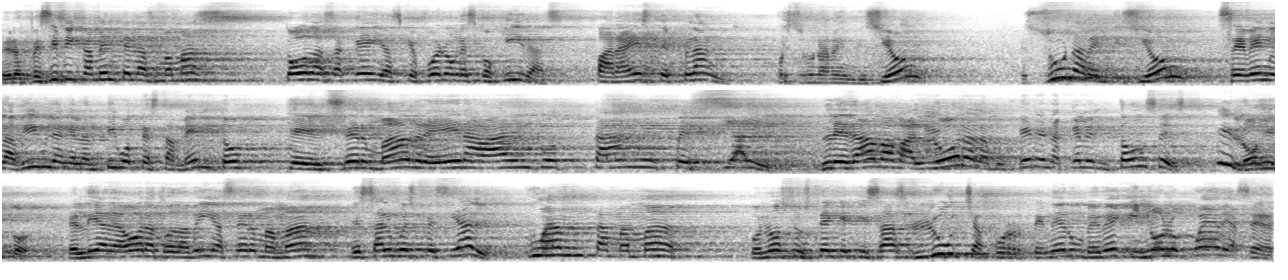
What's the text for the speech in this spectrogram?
Pero específicamente las mamás, todas aquellas que fueron escogidas para este plan, pues es una bendición. Es una bendición. Se ve en la Biblia, en el Antiguo Testamento, que el ser madre era algo tan especial. Le daba valor a la mujer en aquel entonces. Y lógico, el día de ahora todavía ser mamá es algo especial. ¿Cuánta mamá conoce usted que quizás lucha por tener un bebé y no lo puede hacer?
